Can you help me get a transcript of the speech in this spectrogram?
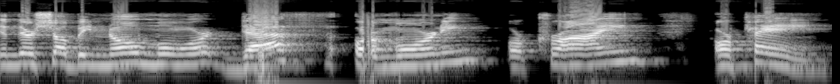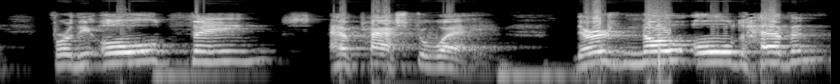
And there shall be no more death or mourning or crying or pain, for the old things have passed away. There's no old heaven,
